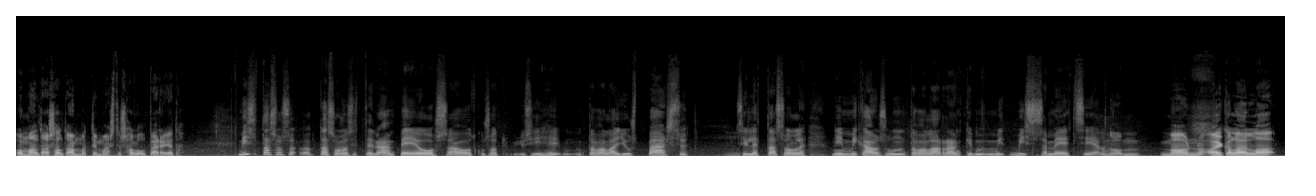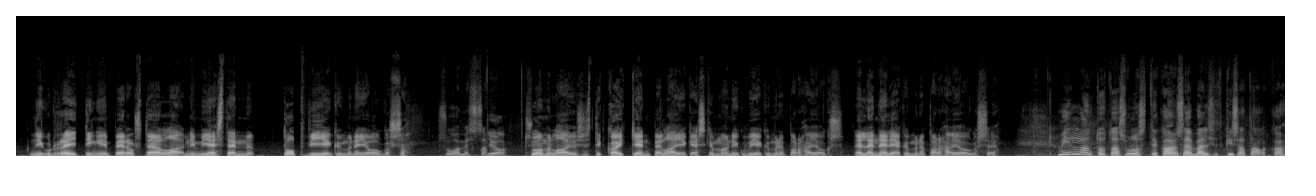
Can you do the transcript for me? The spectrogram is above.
omalta osalta ammattimaista, jos haluaa pärjätä. Missä tasossa, tasolla sitten MPOssa oot, kun sä oot siihen tavallaan just päässyt? mm. sille tasolle, niin mikä on sun tavallaan rankki, missä sä meet siellä? No mä oon aika lailla niin kuin ratingin perusteella niin miesten top 50 joukossa. Suomessa? Joo, Suomen laajuisesti kaikkien pelaajien kesken mä oon niin kuin 50 parhaan joukossa, ellei 40 parhaan joukossa jo. Milloin tota, sulla sitten kansainväliset kisat alkaa?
